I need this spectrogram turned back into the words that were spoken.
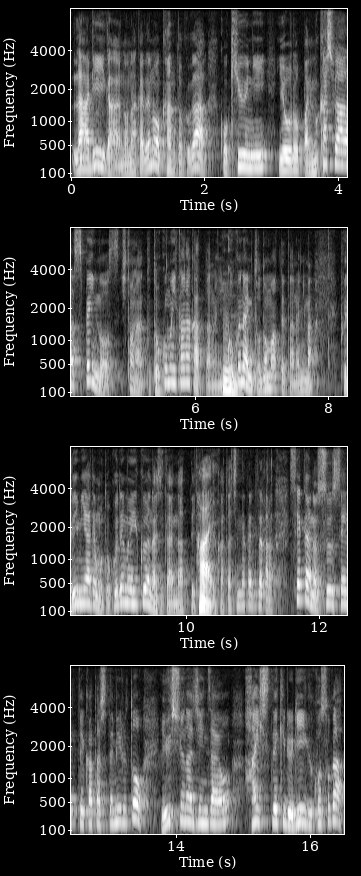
ラ・リーガの中での監督がこう急にヨーロッパに昔はスペインの人なんてどこも行かなかったのに、うん。国内にとどまってたのに今プレミアでもどこでも行くような時代になっていっという形の中で、だから世界の数勢っていう形で見ると優秀な人材を輩出できるリーグこそが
